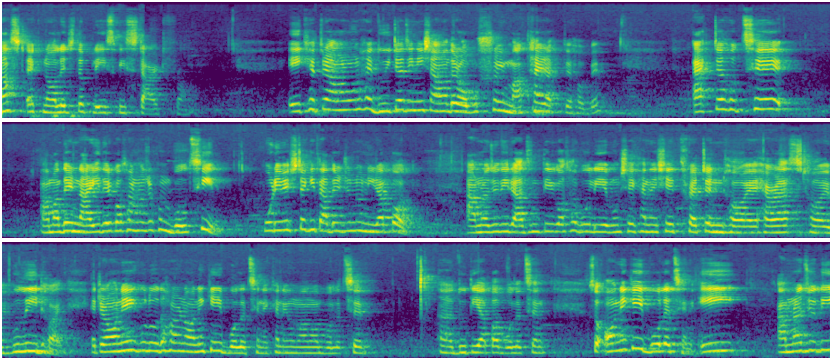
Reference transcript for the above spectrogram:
must acknowledge the place we start from এই ক্ষেত্রে আমার মনে হয় দুইটা জিনিস আমাদের অবশ্যই মাথায় রাখতে হবে। একটা হচ্ছে আমাদের নারীদের কথা আমরা যখন বলছি, পরিবেশটা কি তাদের জন্য নিরাপদ? আমরা যদি রাজনীতির কথা বলি এবং সেখানে সে থ্রেটেন্ড হয় হ্যারাসড হয় বুলিড হয়, এটার অনেকগুলো উদাহরণ অনেকেই বলেছেন, এখানে উমামা বলেছে দুতিয়াপা বলেছেন। সো অনেকেই বলেছেন, এই আমরা যদি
